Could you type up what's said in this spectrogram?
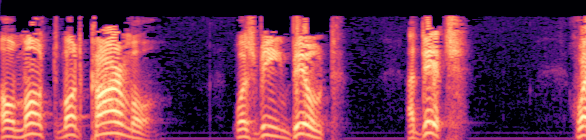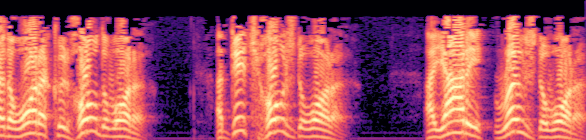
on Mount, Mount Carmel was being built. A ditch where the water could hold the water. A ditch holds the water. A yadi runs the water.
